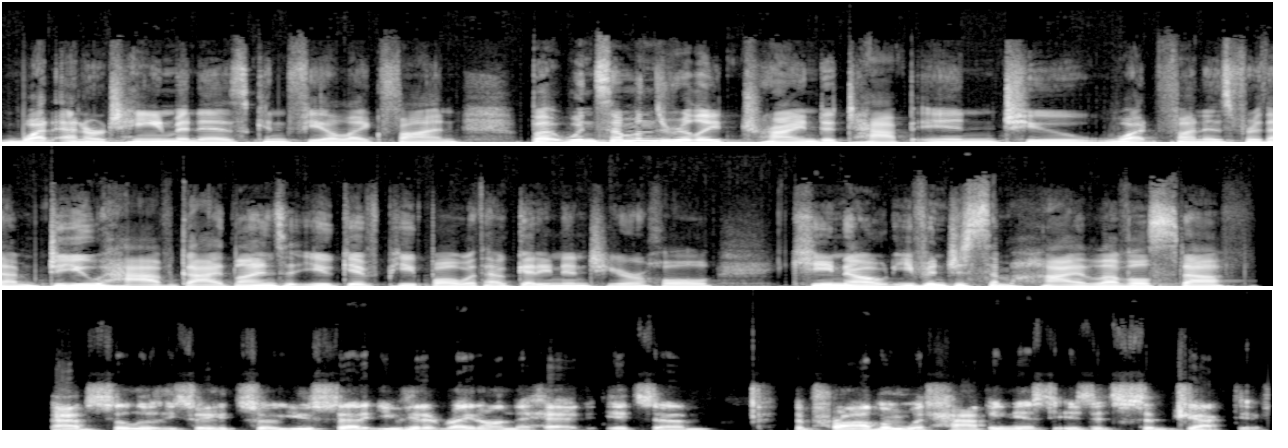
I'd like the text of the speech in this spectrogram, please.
what entertainment is can feel like fun. But when someone's really trying to tap into what fun is for them, do you have guidelines that you give people without getting into your whole keynote, even just some high level stuff? Absolutely. So so you said it, you hit it right on the head. It's um the problem with happiness is it's subjective.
